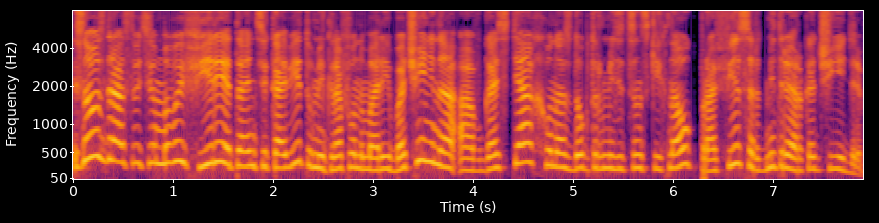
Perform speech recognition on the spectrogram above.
И снова здравствуйте, мы в эфире, это «Антиковид», у микрофона Мария Баченина, а в гостях у нас доктор медицинских наук, профессор Дмитрий Аркадьевич Еделев.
